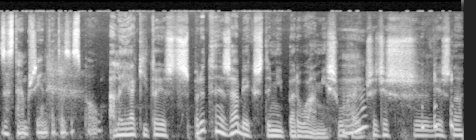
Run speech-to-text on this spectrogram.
zostałam przyjęta do zespołu. Ale jaki to jest sprytny zabieg z tymi perłami. Słuchaj, Mhm. przecież wiesz, no,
